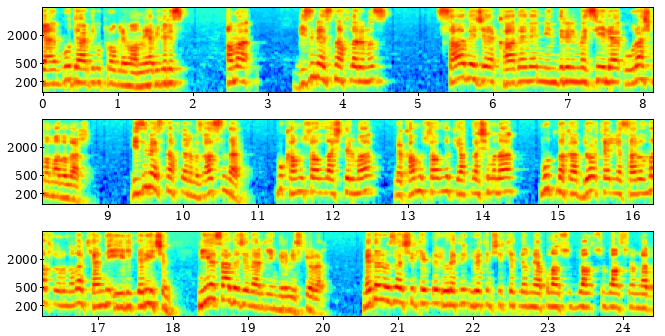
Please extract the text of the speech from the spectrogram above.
Yani bu derdi bu problemi anlayabiliriz. Ama bizim esnaflarımız sadece KDV'nin indirilmesiyle uğraşmamalılar. Bizim esnaflarımız aslında bu kamusallaştırma ve kamusallık yaklaşımına mutlaka dört elle sarılmak zorundalar kendi iyilikleri için. Niye sadece vergi indirimi istiyorlar? Neden özel şirketler, üretim, üretim şirketlerine yapılan sübvan- sübvansiyonlar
